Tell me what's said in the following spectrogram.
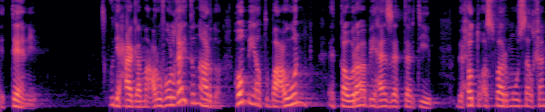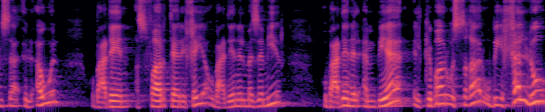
الثاني ودي حاجة معروفة. ولغاية النهارده هم يطبعون التوراة بهذا الترتيب. بيحطوا أصفار موسى الخمسة الأول وبعدين أصفار تاريخية وبعدين المزامير وبعدين الأنبياء الكبار والصغار وبيخلوا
